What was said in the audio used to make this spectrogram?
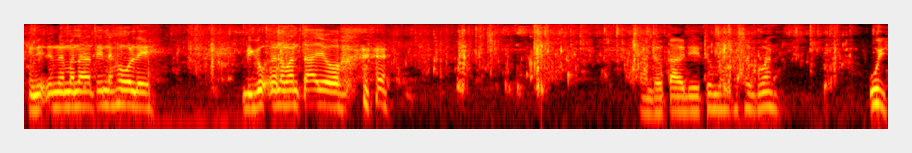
Hindi na naman natin nahuli. Bigo na naman tayo. Andaw tayo dito mga kasagwan. Uy!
